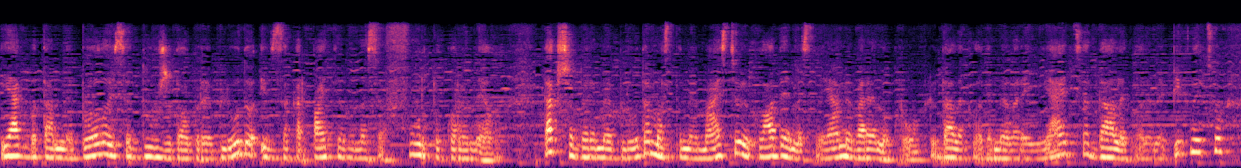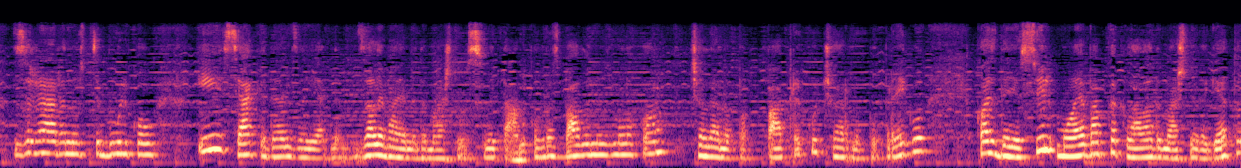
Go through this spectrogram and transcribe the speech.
Як би там не було, і це дуже добре блюдо, і в Закарпатті воно се фурту коронило. Так що беремо блюдо, мастимо мастю і кладемо слоями варену крумплю. Далі кладемо варені яйця, далі кладемо пікницю зжарену з цибулькою і всякий день заєднемо. Заливаємо домашню сметанку розбавлену з молоком, червону паприку, чорну папригу. Кось дає сіль, моя бабка клала домашню вегету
